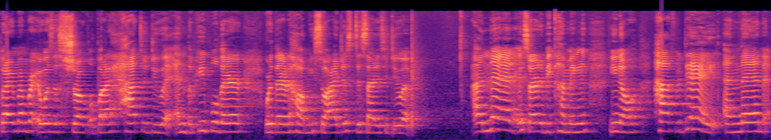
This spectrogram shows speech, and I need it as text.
But I remember it was a struggle but I had to do it and the people there were there to help me so I just decided to do it. And then it started becoming you know half a day and then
